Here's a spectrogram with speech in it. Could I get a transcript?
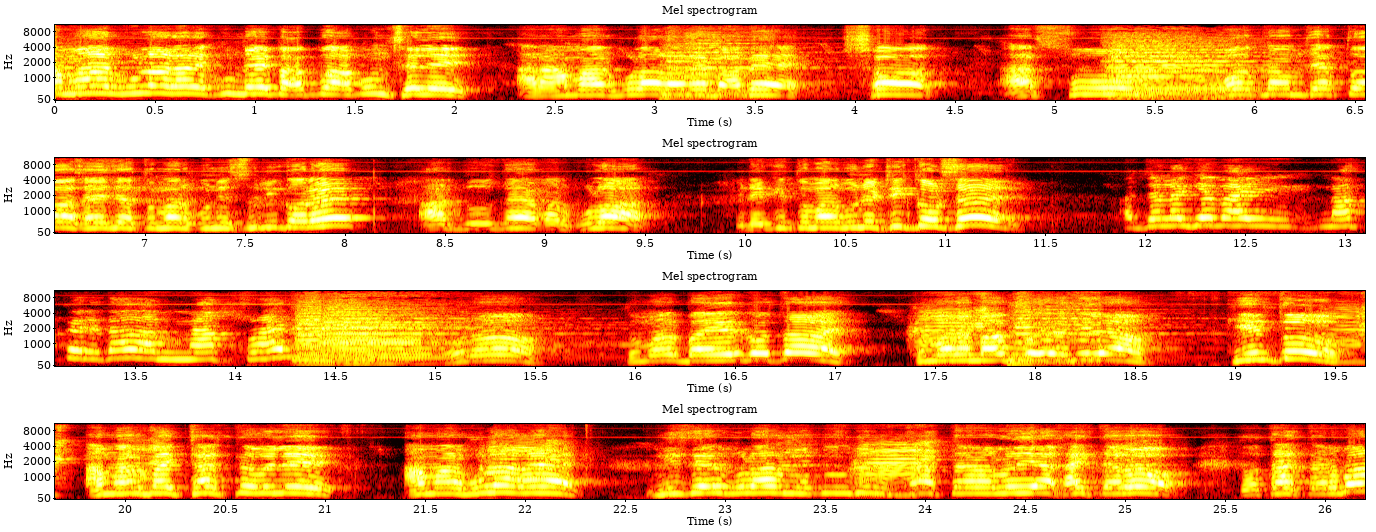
আমার বুলারে কোনটাই ভাববো আপন ছেলে। আর আমার বুলারে ভাবে সৎ আর সুর। বদনাম যে তো আছে যে তোমার বোনে চুরি করে আর দোষ দেয় আমার বুলার এটা কি তোমার বোনে ঠিক করছে? আজ লাগিয়া ভাই মাফ করে দাও আমি মাফ চাই। শোনো তোমার ভাইয়ের কথায় তোমার মাফ করে দিলাম। কিন্তু আমার ভাই থাকতে হইলে আমার ভুলারে নিজের ভুলার মতো যদি থাকতে লইয়া খাইতে পারো, তো থাকতে পারবা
